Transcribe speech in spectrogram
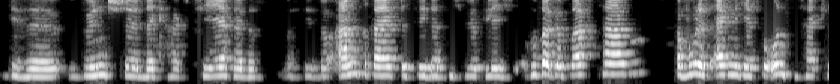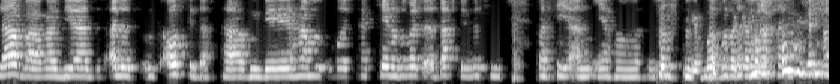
diese Wünsche der Charaktere, das, was sie so antreibt, dass wir das nicht wirklich rübergebracht haben obwohl das eigentlich ja für uns total klar war, weil wir das alles uns ausgedacht haben. Wir haben uns unsere Charaktere so weit erdacht, wir wissen, was sie an ihrem was fünften Geburtstag gemacht haben. Genau.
